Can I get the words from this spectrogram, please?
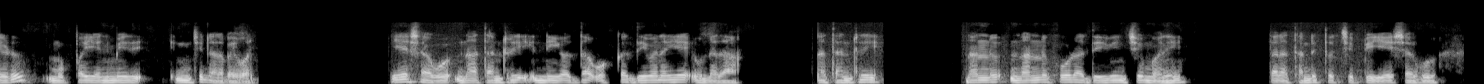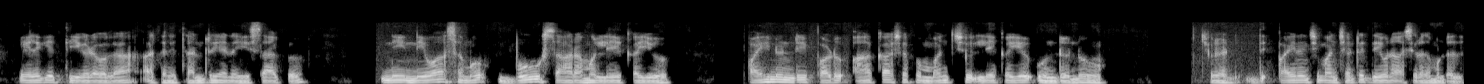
ఏడు ముప్పై ఎనిమిది నుంచి నలభై వరకు. ఏషావు నా తండ్రి నీ వద్ద ఒక్క దీవెనయే ఉన్నదా? నా తండ్రి నన్ను నన్ను కూడా దీవించుమని తన తండ్రితో చెప్పి ఏషావు ఎలుగెత్తి ఏడవగా అతని తండ్రి అయిన ఇసాకు నీ నివాసము భూసారము లేకయు పైనుండి పడు ఆకాశపు మంచు లేకయు ఉండును. చూడండి పైనుంచి మంచు అంటే దేవుని ఆశీర్వాదం ఉండదు.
